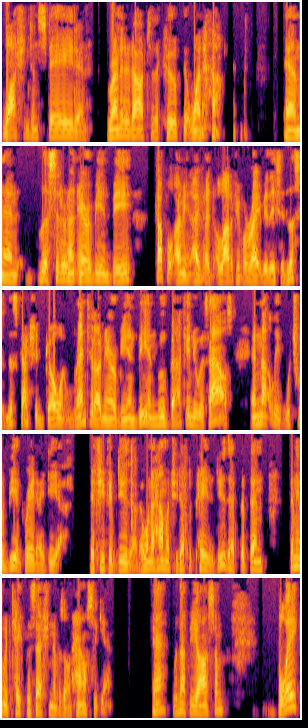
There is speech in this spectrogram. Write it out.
Washington State and rented it out to the kook that went out and then listed it on Airbnb? Couple, I mean, I've had a lot of people write me. They said, "Listen, this guy should go and rent it on Airbnb and move back into his house and not leave," which would be a great idea if you could do that. I wonder how much you'd have to pay to do that, but then then he would take possession of his own house again. Yeah, wouldn't that be awesome? Blake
